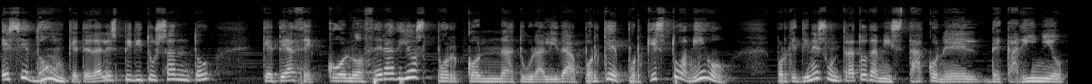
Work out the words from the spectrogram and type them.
ese don que te da el Espíritu Santo que te hace conocer a Dios por connaturalidad. ¿Por qué? Porque es tu amigo, porque tienes un trato de amistad con Él, de cariño,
